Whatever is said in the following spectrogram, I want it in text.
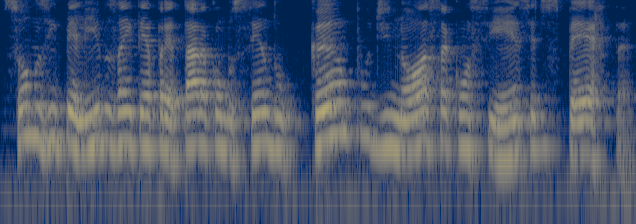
somos impelidos a interpretá-la como sendo o campo de nossa consciência desperta,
